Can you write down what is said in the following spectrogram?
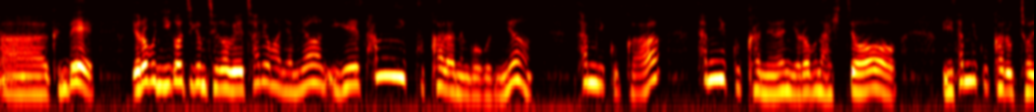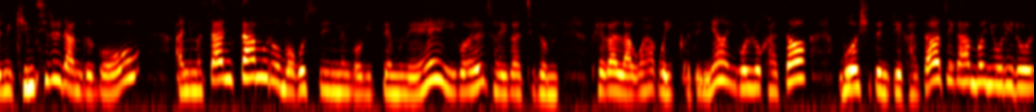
아 근데 여러분 이거 지금 제가 왜 촬영하냐면 이게 삼립국화라는 거거든요. 삼립국화. 삼립국화는 여러분 아시죠? 이 삼립국화로 저희는 김치를 담그고 아니면 쌈, 쌈으로 먹을 수 있는 거기 때문에 이걸 저희가 지금 배가려고 하고 있거든요. 이걸로 가서 무엇이든지 가서 제가 한번 요리를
